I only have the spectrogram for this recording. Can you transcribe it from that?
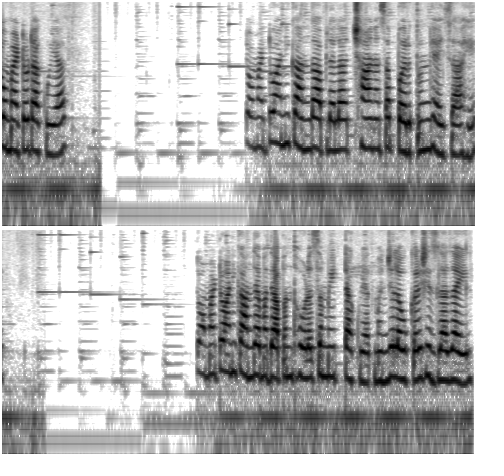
टोमॅटो टाकूयात. टोमॅटो आणि कांदा आपल्याला छान असा परतून घ्यायचा आहे. टोमॅटो आणि कांद्यामध्ये आपण थोडंसं मीठ टाकूयात म्हणजे लवकर शिजला जाईल.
